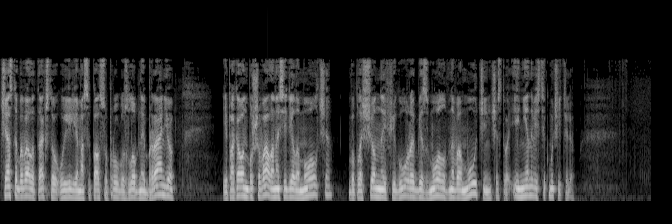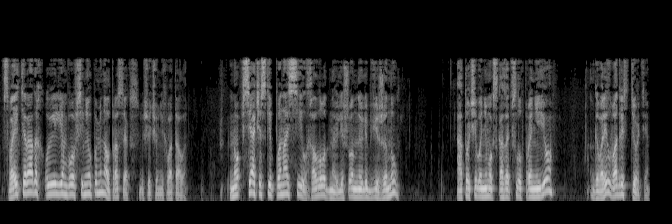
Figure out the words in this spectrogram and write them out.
Часто бывало так, что Уильям осыпал супругу злобной бранью, и пока он бушевал, она сидела молча, воплощенная фигура безмолвного мученичества и ненависти к мучителю. В своих тирадах Уильям вовсе не упоминал про секс, еще чего не хватало. Но всячески поносил холодную, лишенную любви жену, а то, чего не мог сказать вслух про нее, говорил в адрес тети.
